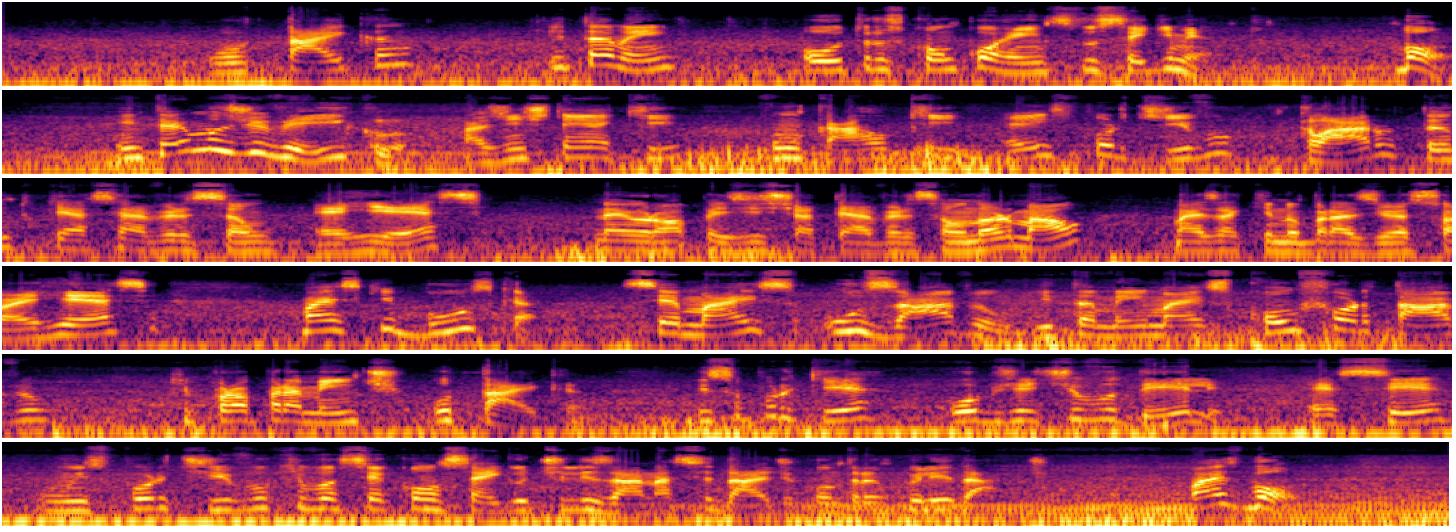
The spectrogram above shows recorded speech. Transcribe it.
o Taycan e também outros concorrentes do segmento. Bom, em termos de veículo, a gente tem aqui um carro que é esportivo, claro, tanto que essa é a versão RS. Na Europa existe até a versão normal, mas aqui no Brasil é só RS, mas que busca ser mais usável e também mais confortável que propriamente o Taycan. Isso porque o objetivo dele é ser um esportivo que você consegue utilizar na cidade com tranquilidade. Mas bom,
